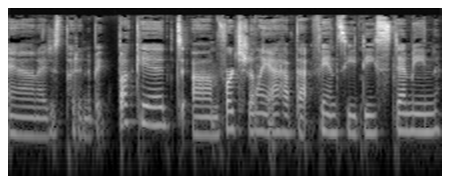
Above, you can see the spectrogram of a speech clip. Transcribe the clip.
and I just put in a big bucket. Um, fortunately, I have that fancy destemming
